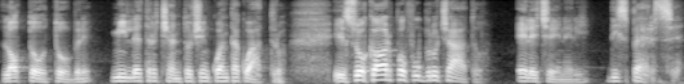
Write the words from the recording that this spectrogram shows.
l'8 ottobre 1354. Il suo corpo fu bruciato e le ceneri disperse.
